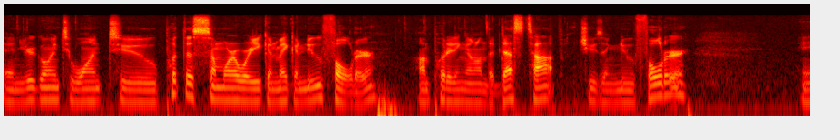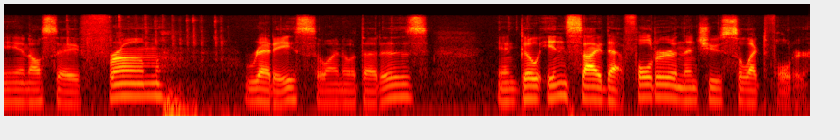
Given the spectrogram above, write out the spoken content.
and you're going to want to put this somewhere where you can make a new folder. I'm putting it on the desktop, choosing new folder, and I'll say from ready, so I know what that is, and go inside that folder and then choose select folder.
